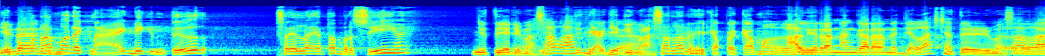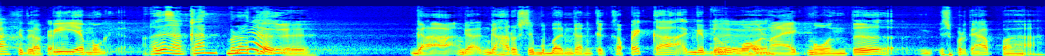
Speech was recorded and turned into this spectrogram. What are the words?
Ya, ya pernah naik naik dik itu selila eta bersih. Nyata jadi masalah. Nggak gitu jadi kan. masalah bagi KPK mah Aliran anggarannya jelas nyata jadi masalah gitu tapi kan. ya mungkin kan benar Iya, sih eh. nggak nggak nggak harus dibebankan ke KPK gitu Eh. mau naik mau ente seperti apa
